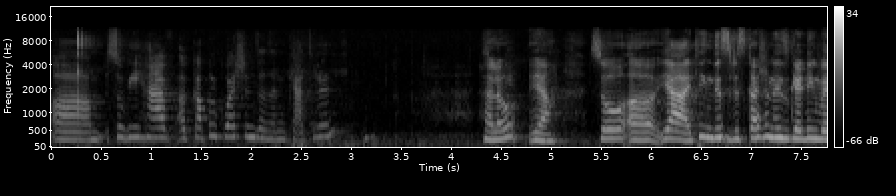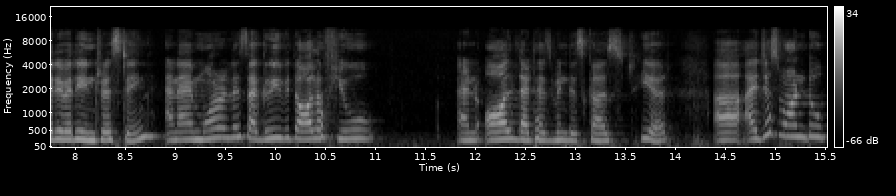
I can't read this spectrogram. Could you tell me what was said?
Um, so we have a couple questions and then Catherine. Hello. Yeah. So uh, yeah, I think this discussion is getting very very interesting, and I more or less agree with all of you and all that has been discussed here. Uh, I just want to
